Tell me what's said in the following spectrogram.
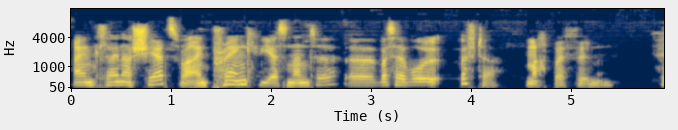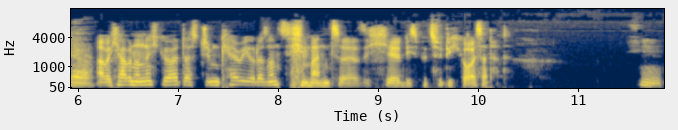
ein kleiner Scherz war, ein Prank, wie er es nannte, äh, was er wohl öfter macht bei Filmen. Ja. Aber ich habe noch nicht gehört, dass Jim Carrey oder sonst jemand äh, sich äh, diesbezüglich geäußert hat. Hm.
